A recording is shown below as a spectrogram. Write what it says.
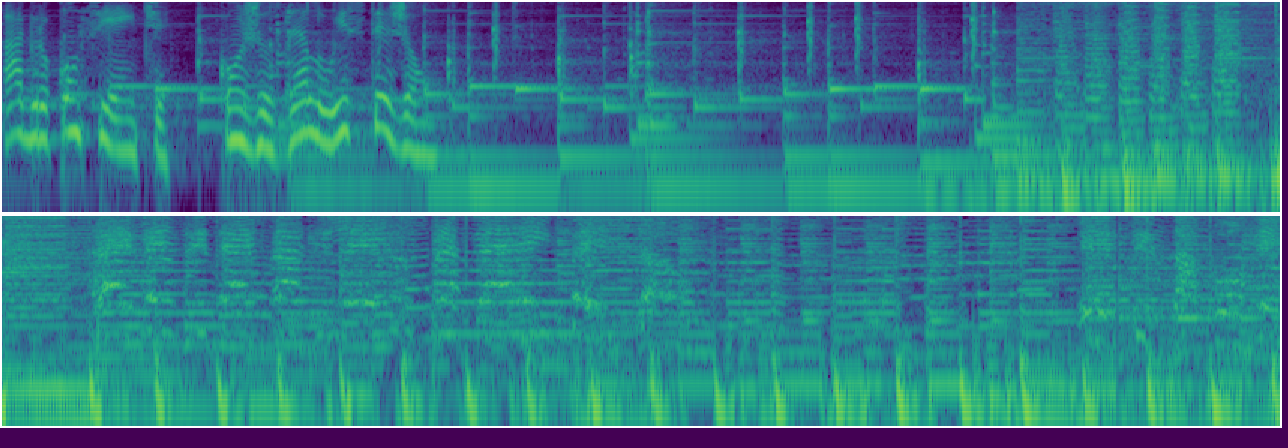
Agroconsciente, com José Luiz Tejom. entre 10 brasileiros preferem feijão. Esse sabor tem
